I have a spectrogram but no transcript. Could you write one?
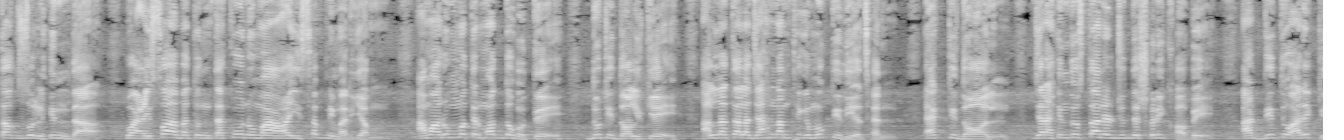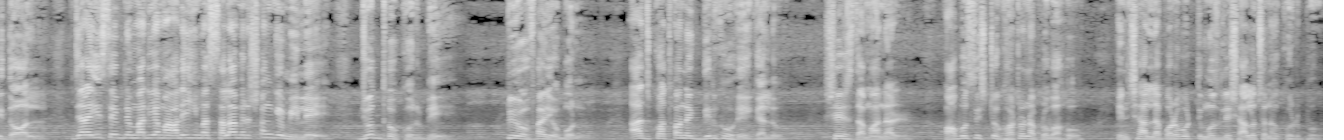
তাগজুল হিন্দা ওয়া মা আমার উম্মতের মধ্য হতে দুটি দলকে আল্লাহ তাআলা জাহান্নাম থেকে মুক্তি দিয়েছেন। একটি দল যারা হিন্দুস্তানের যুদ্ধে শরিক হবে আর দ্বিতীয় আরেকটি দল যারা ইবনে মারিয়াম আলাইহিমাস সালামের সঙ্গে মিলে যুদ্ধ করবে। প্রিয় ভাই বোন আজ কথা অনেক দীর্ঘ হয়ে গেল। শেষ দামানার অবশিষ্ট ঘটনা প্রবাহ। ইনশাআল্লাহ পরবর্তী মজলিসে আলোচনা করব।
